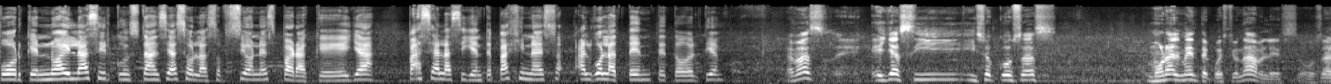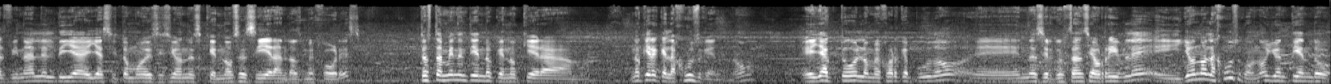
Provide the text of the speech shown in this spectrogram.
porque no hay las circunstancias o las opciones para que ella pase a la siguiente página, es algo latente todo el tiempo. Además, eh, ella sí hizo cosas moralmente cuestionables, o sea, al final del día ella sí tomó decisiones que no sé si eran las mejores, entonces también entiendo que no quiera, no quiera que la juzguen, ¿no? Ella actuó lo mejor que pudo eh, en una circunstancia horrible y yo no la juzgo, ¿no? Yo entiendo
